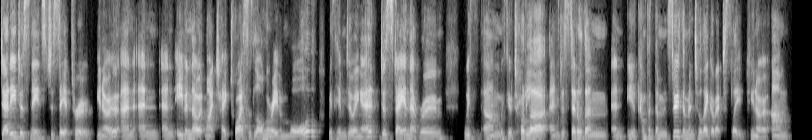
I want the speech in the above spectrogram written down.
daddy just needs to see it through you know and and and even though it might take twice as long or even more with him doing it just stay in that room with um, with your toddler and just settle them and you know comfort them and soothe them until they go back to sleep you know um,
